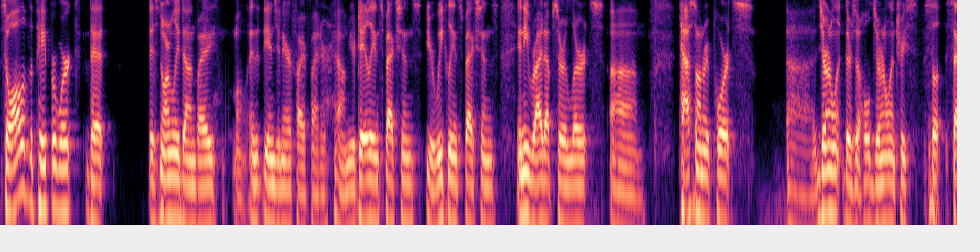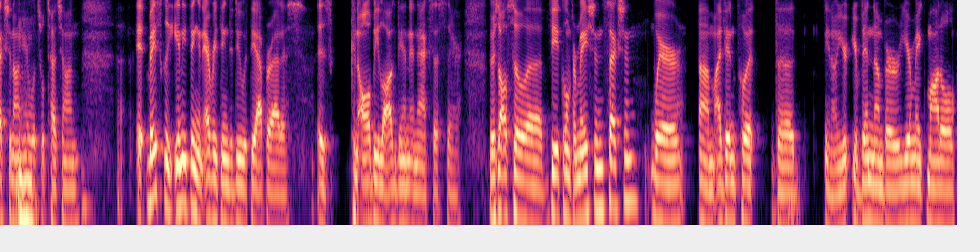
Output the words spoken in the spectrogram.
So all of the paperwork that is normally done by well the engineer firefighter, um, your daily inspections, your weekly inspections, any write ups or alerts, um, pass on reports, uh, journal. There's a whole journal entry s- section on here which we'll touch on. Uh, it, basically, anything and everything to do with the apparatus is can all be logged in and accessed there. There's also a vehicle information section where um, I've input the you know your your VIN number, your make model,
